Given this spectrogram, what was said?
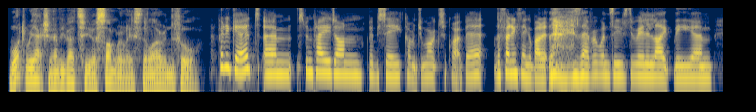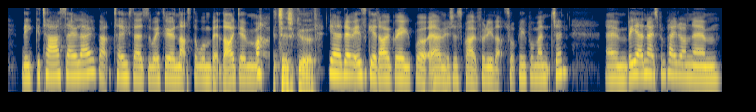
What reaction have you had to your song release, The Liar and the Fool? Pretty good. Um, it's been played on BBC, Coventry, Warwickshire quite a bit. The funny thing about it though is everyone seems to really like the um, the guitar solo about two thirds of the way through, and that's the one bit that I didn't. It is good. yeah, no, it is good. I agree, but um, it's just quite funny. That's what people mention. Um, but yeah, no, it's been played on um,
